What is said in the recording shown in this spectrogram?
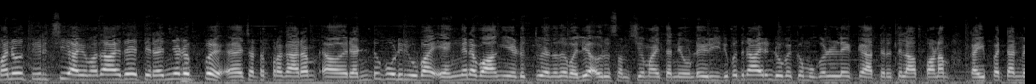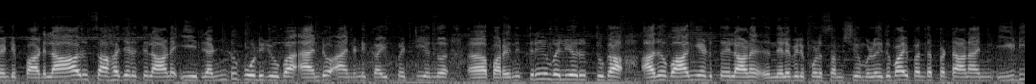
മനു തീർച്ചയായും അതായത് തിരഞ്ഞെടുപ്പ് ചട്ടപ്രകാരം രണ്ട് കോടി രൂപ എങ്ങനെ വാങ്ങിയെടുത്തു എന്നത് വലിയ ഒരു സംശയമായി തന്നെയുണ്ട്. ഒരു ഇരുപതിനായിരം രൂപയ്ക്ക് മുകളിലേക്ക് അത്തരത്തിൽ ആ പണം കൈപ്പറ്റാൻ വേണ്ടി പാടില്ല. ആ ഒരു സാഹചര്യത്തിലാണ് ഈ രണ്ട് കോടി രൂപ ആൻഡോ ആന്റണി കൈപ്പറ്റി എന്ന് പറയുന്നത് പറയുന്നു. ഇത്രയും വലിയൊരു തുക അത് വാങ്ങിയെടുത്തതിലാണ് നിലവിൽ ഇപ്പോൾ സംശയമുള്ളത്. ഇതുമായി ബന്ധപ്പെട്ടാണ് ഇ ഡി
